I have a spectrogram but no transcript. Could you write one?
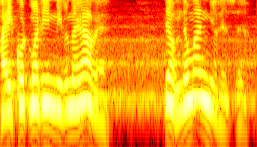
હાઈકોર્ટમાંથી નિર્ણય આવે, તે અમને માન્ય રહેશે.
